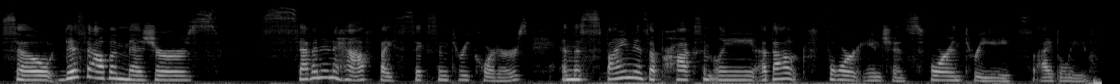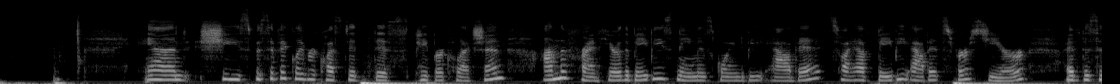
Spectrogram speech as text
So this album measures seven and a half by six and three quarters, and the spine is approximately about four inches, four and three eighths, I believe. And she specifically requested this paper collection. On the front here, the baby's name is going to be Abbott. So I have baby Abbott's first year. I have this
